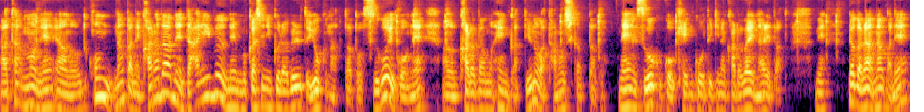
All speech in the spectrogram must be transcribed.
あたもうねあのこんなんかね体はねだいぶね昔に比べると良くなったと。すごいこうねあの体の変化っていうのが楽しかったと。ねすごくこう健康的な体になれたと。ね。だからなんかね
